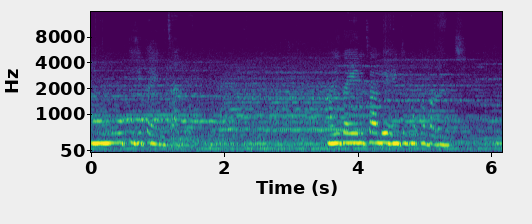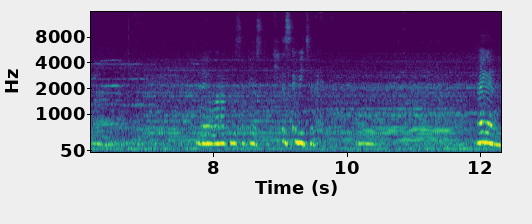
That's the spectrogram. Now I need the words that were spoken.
म्हणून तुझी तयारी चालू आहे. माझी तयारी चालू आहे ह्यांच्या डोकं बघण्याची. ड्रायव्हर आपल्यासाठी असतो कसं विचारायला. आहे का नाही?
